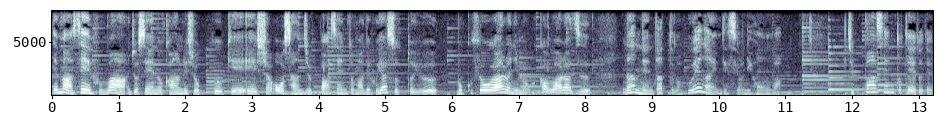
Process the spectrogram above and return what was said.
でまあ政府は女性の管理職経営者を30%まで増やすという目標があるにもかかわらず何年経っても増えないんですよ日本は。10%程度で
